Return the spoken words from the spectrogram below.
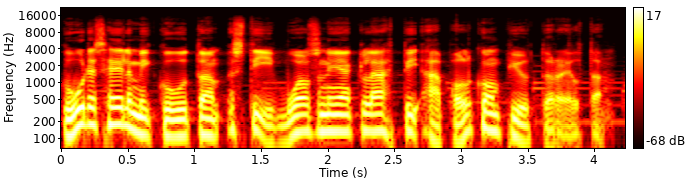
6. helmikuuta Steve Wozniak lähti Apple Computerilta –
